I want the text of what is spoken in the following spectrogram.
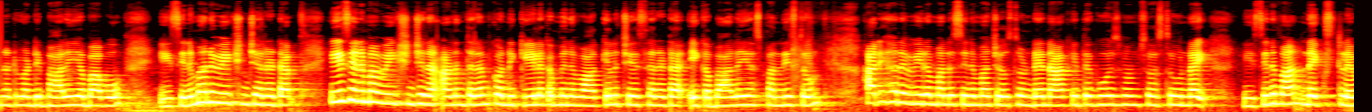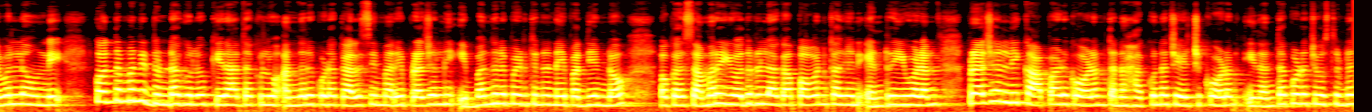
నటిస్తున్నటువంటి బాలయ్య బాబు ఈ సినిమాని వీక్షించారట. ఈ సినిమా వీక్షించిన అనంతరం కొన్ని కీలకమైన వ్యాఖ్యలు చేశారట. ఇక బాలయ్య స్పందిస్తూ హరిహర వీరమ్మల సినిమా చూస్తుంటే నాకైతే గూజ్ బంప్స్ వస్తూ ఉన్నాయి. ఈ సినిమా నెక్స్ట్ లెవెల్లో ఉంది. కొంతమంది దుండగులు కిరాతకులు అందరూ కూడా కలిసి మరి ప్రజల్ని ఇబ్బందులు పెడుతున్న నేపథ్యంలో ఒక సమర యోధుడిలాగా పవన్ కళ్యాణ్ ఎంట్రీ ఇవ్వడం ప్రజల్ని కాపాడుకోవడం తన హక్కున చేర్చుకోవడం ఇదంతా కూడా చూస్తుంటే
